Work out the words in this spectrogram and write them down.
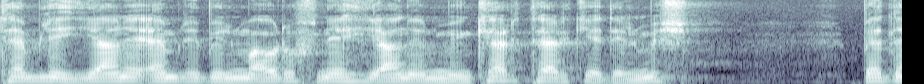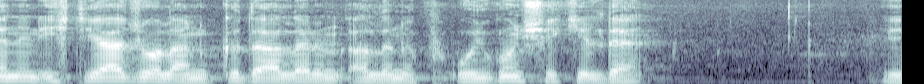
tebliğ yani emri bil maruf nehyanil münker terk edilmiş. Bedenin ihtiyacı olan gıdaların alınıp uygun şekilde e,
